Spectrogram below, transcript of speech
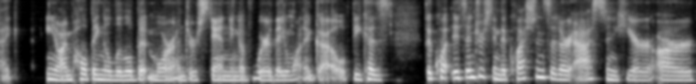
like you know i'm hoping a little bit more understanding of where they want to go because the it's interesting the questions that are asked in here are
